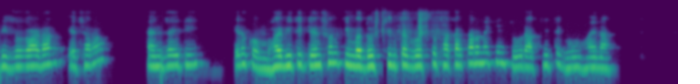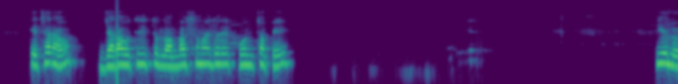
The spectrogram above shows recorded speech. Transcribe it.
ডিসঅর্ডার এছাড়াও অ্যাংজাইটি এরকম ভয়ভীতি, টেনশন কিংবা দুশ্চিন্তাগ্রস্ত থাকার কারণে কিন্তু রাত্রিতে ঘুম হয় না। এছাড়াও যারা অতিরিক্ত লম্বা সময় ধরে ফোন চাপে কি হলো?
